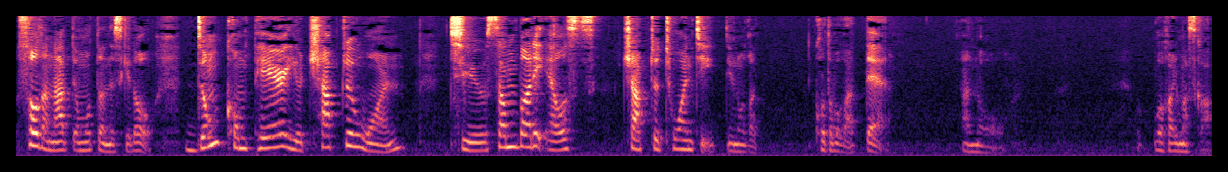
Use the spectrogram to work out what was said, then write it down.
そうだなって思ったんですけど、Don't compare your chapter 1 to somebody else chapter 20っていうのが言葉があって、あの、わかりますか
